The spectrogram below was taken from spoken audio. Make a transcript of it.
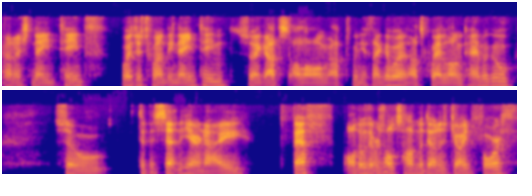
finished 19th, which is 2019. So like that's a long that when you think about it, that's quite a long time ago. So to be sitting here now, fifth, although the results haven't done as joint fourth,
